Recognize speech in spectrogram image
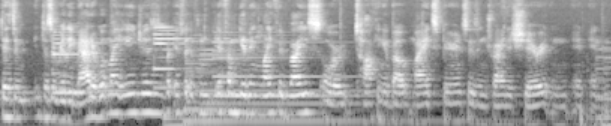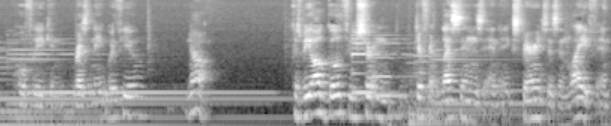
does it does it really matter what my age is if, if, I'm, if I'm giving life advice or talking about my experiences and trying to share it and, and, and hopefully it can resonate with you no. Because we all go through certain different lessons and experiences in life. And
